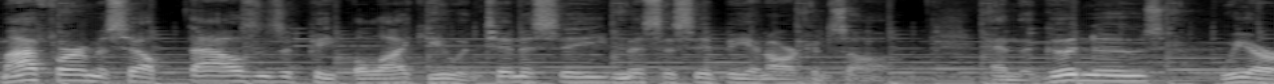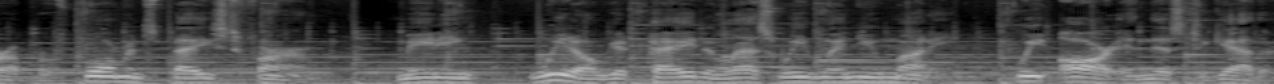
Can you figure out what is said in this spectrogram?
My firm has helped thousands of people like you in Tennessee, Mississippi, and Arkansas. And the good news, we are a performance based firm meaning we don't get paid unless we win you money. We are in this together.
